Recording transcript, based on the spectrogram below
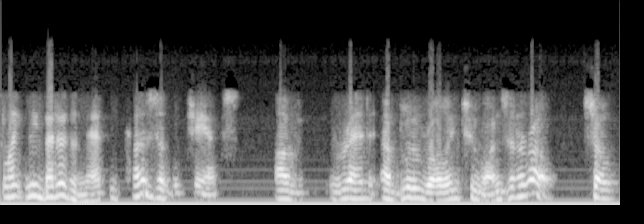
slightly better than that because of the chance of red, uh, blue rolling two ones in a row. So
